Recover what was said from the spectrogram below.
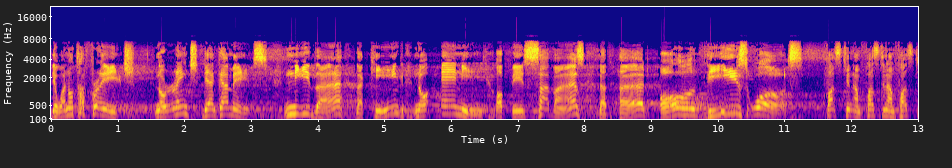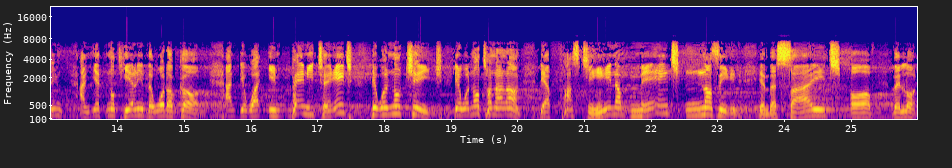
they were not afraid, nor rent their garments, neither the king nor any of his servants that heard all these words. Fasting and fasting and fasting and yet not hearing the word of God. And they were impenitent. They will not change they will not turn around. Their fasting meant nothing in the sight of the Lord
